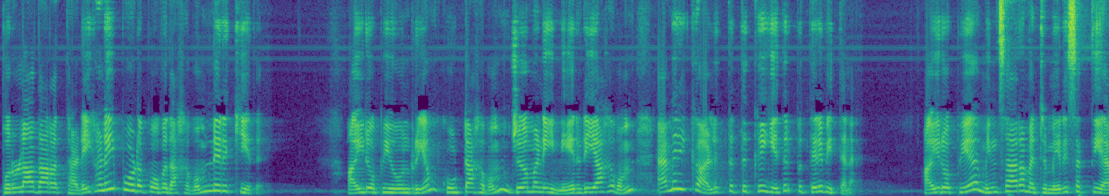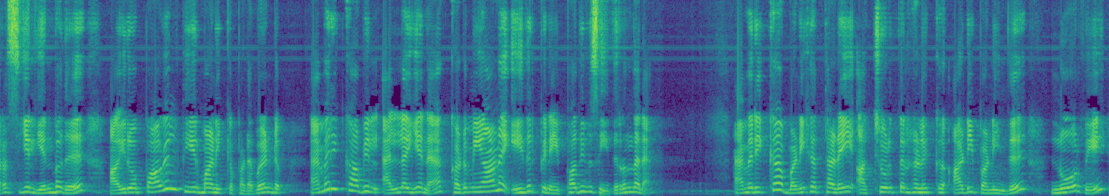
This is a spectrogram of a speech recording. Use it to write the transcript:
பொருளாதார தடைகளை போடப் போவதாகவும் நெருக்கியது. ஐரோப்பிய ஒன்றியம் கூட்டாகவும் ஜெர்மனி நேரடியாகவும் அமெரிக்க அழுத்தத்துக்கு எதிர்ப்பு தெரிவித்தன. ஐரோப்பிய மின்சார மற்றும் எரிசக்தி அரசியல் என்பது ஐரோப்பாவில் தீர்மானிக்கப்பட வேண்டும். அமெரிக்காவில் அல்ல என கடுமையான எதிர்ப்பினை பதிவு செய்திருந்தன. அமெரிக்க வணிகத்தடை அச்சுறுத்தல்களுக்கு அடிபணிந்து நோர்வே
